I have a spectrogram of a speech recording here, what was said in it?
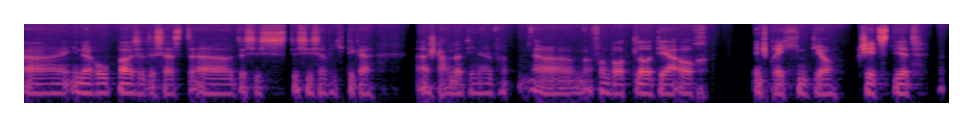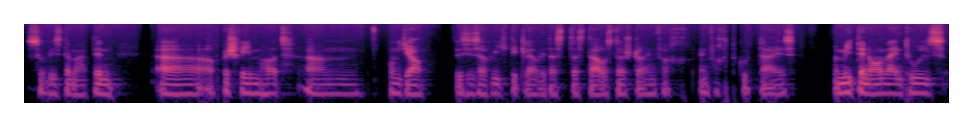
äh, in Europa. Also das heißt, äh, das, ist, das ist ein wichtiger äh, Standort in, äh, von Wottlo, der auch entsprechend ja, geschätzt wird, so wie es der Martin äh, auch beschrieben hat. Ähm, und ja, das ist auch wichtig, glaube ich, dass, dass der Austausch da einfach, einfach gut da ist. Und mit den Online-Tools,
